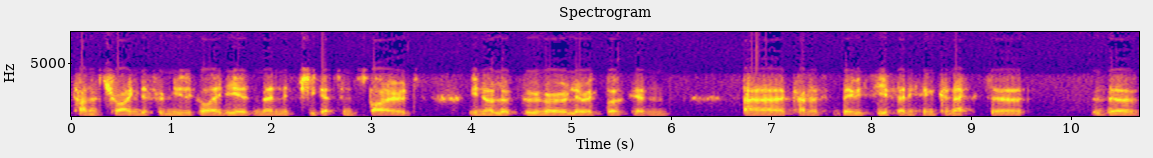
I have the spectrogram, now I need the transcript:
kind of trying different musical ideas. And then if she gets inspired, you know, look through her lyric book and uh, kind of maybe see if anything connects to the,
